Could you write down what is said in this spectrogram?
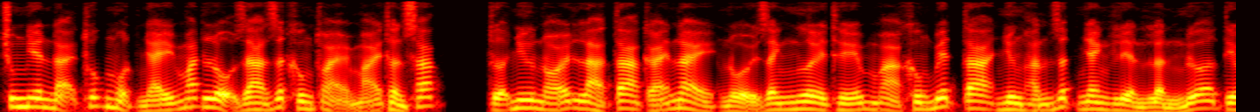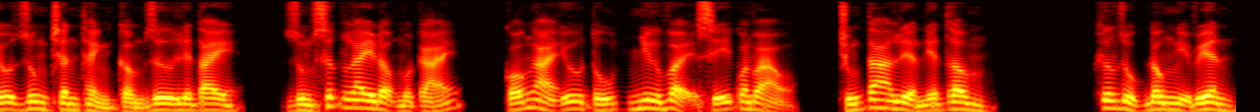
trung niên đại thúc một nháy mắt lộ ra rất không thoải mái thân sắc, tựa như nói là ta cái này nổi danh ngươi thế mà không biết ta, nhưng hắn rất nhanh liền lần nữa tiêu dung chân thành cầm dư liên tay, dùng sức lay động một cái, có ngài ưu tú như vậy sĩ quan bảo, chúng ta liền yên tâm. Khương dục đông nghị viên.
